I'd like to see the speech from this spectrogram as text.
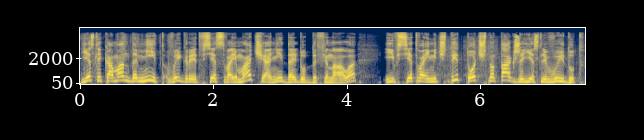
если команда МИД выиграет все свои матчи, они дойдут до финала. И все твои мечты точно так же, если выйдут...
